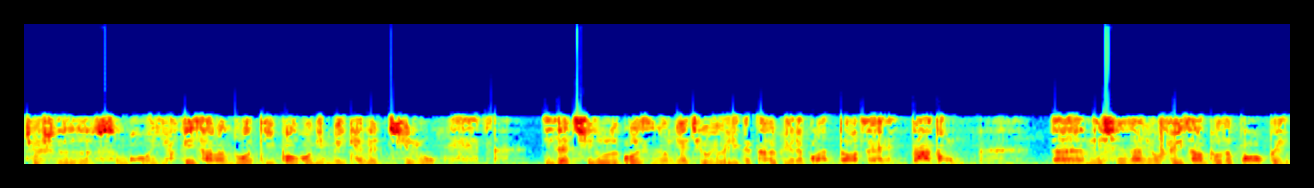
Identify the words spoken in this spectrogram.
就是生活也非常的落地，包括你每天的记录，你在记录的过程中间就有一个特别的管道在打通。呃，你身上有非常多的宝贝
